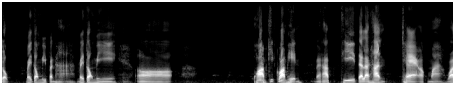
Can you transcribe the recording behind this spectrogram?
จบ ไม่ต้องมีปัญหา ไม่ต้องมีความคิดความเห็นนะครับ ที่แต่ละท่านแชร์ออกมาว่า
